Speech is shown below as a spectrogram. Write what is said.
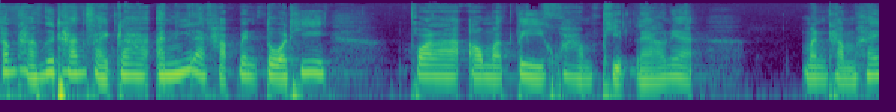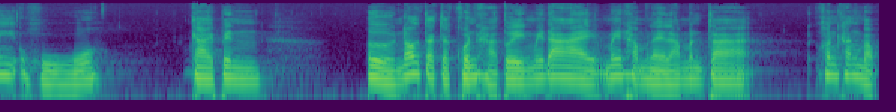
คำถามคือทางสายกลาง อันนี้แหละครับ เป็นตัวที่พอเราเอามาตีความผิดแล้วเนี่ย มันทำให้โอ้โหกลายเป็นเออนอกจากจะค้นหาตัวเองไม่ได้ ไม่ทำอะไรแล้ว มันจะค่อนข้างแบบ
